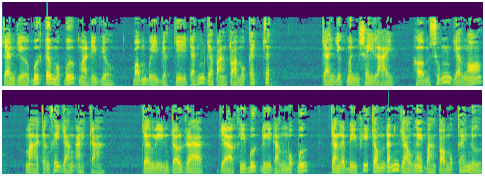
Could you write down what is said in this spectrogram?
Chàng vừa bước tới một bước mà đi vô, bỗng bị vật gì đánh vào bàn tòa một cái chết. chàng giật mình xây lại, hòm súng và ngó mà chẳng thấy dặn ai cả. Chàng liền trở ra và khi bước đi đặng một bước, chàng lại bị phía trong đánh vào ngay bàn tòa một cái nữa.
